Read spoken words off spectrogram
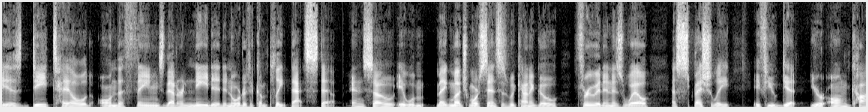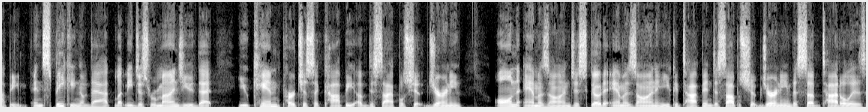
is detailed on the things that are needed in order to complete that step. And so it will make much more sense as we kind of go through it, and as well, especially if you get your own copy. And speaking of that, let me just remind you that you can purchase a copy of Discipleship Journey on Amazon. Just go to Amazon and you could type in Discipleship Journey, and the subtitle is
